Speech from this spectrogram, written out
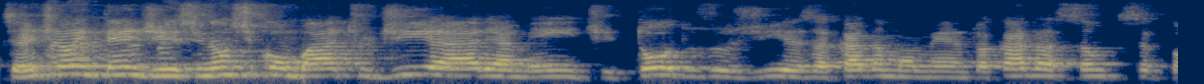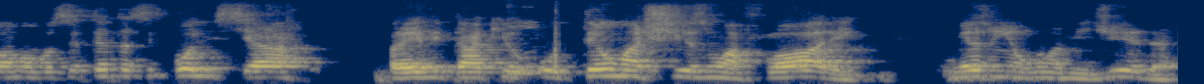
Se a gente não entende isso e não se combate diariamente, todos os dias, a cada momento, a cada ação que você toma, você tenta se policiar para evitar que o, o teu machismo aflore, mesmo em alguma medida,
